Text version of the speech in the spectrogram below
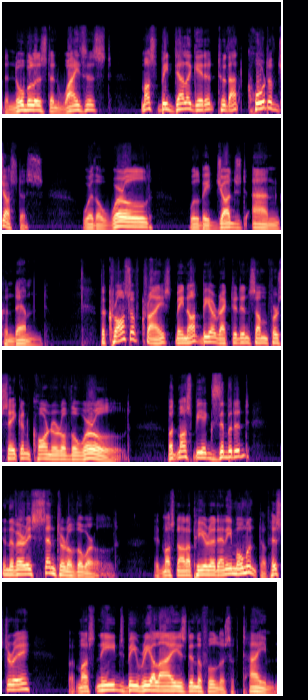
the noblest and wisest, must be delegated to that court of justice where the world will be judged and condemned. The cross of Christ may not be erected in some forsaken corner of the world, but must be exhibited in the very center of the world. It must not appear at any moment of history, but must needs be realized in the fullness of time.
